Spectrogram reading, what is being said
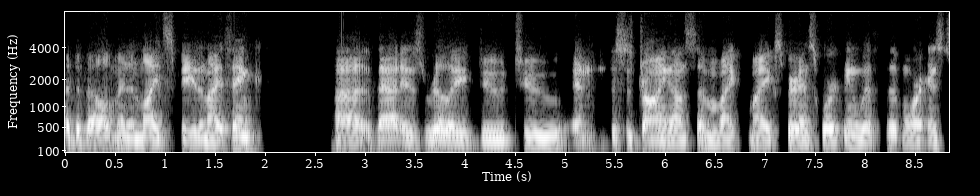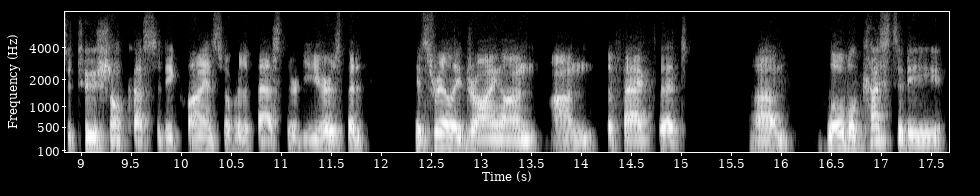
a development in light speed. And I think uh, that is really due to, and this is drawing on some of my, my experience working with the more institutional custody clients over the past 30 years, but it's really drawing on, on the fact that um, global custody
